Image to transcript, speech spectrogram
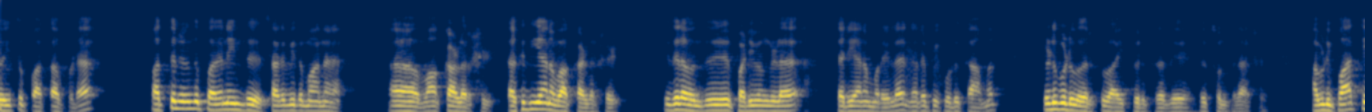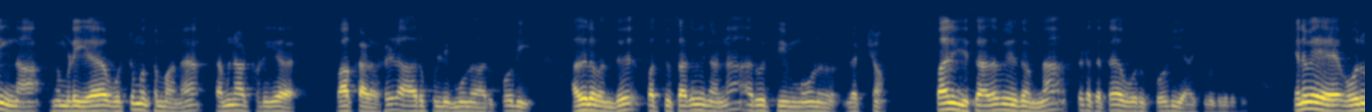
வைத்து பார்த்தா கூட பத்திலிருந்து பதினைந்து சதவீதமான வாக்காளர்கள் தகுதியான வாக்காளர்கள் இதில் வந்து படிவங்களை சரியான முறையில் நிரப்பி கொடுக்காமல் விடுபடுவதற்கு வாய்ப்பு இருக்கிறது என்று சொல்கிறார்கள். அப்படி பார்த்தீங்கன்னா நம்முடைய ஒட்டுமொத்தமான தமிழ்நாட்டுடைய வாக்காளர்கள் ஆறு புள்ளி மூணு ஆறு கோடி அதில் வந்து பத்து சதவீதம்னா அறுபத்தி மூணு லட்சம். பதினஞ்சு சதவீதம்னா கிட்டத்தட்ட ஒரு கோடி ஆகிவிடுகிறது எனவே ஒரு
